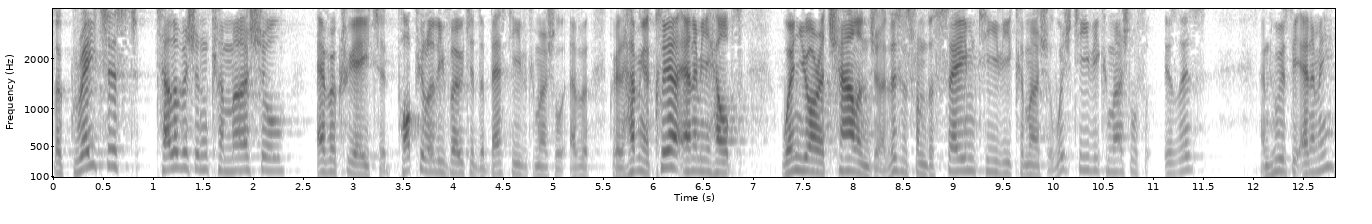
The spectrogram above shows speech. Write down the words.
the greatest television commercial ever created, popularly voted the best TV commercial ever created. Having a clear enemy helps when you're a challenger. This is from the same TV commercial. Which TV commercial is this? And who is the enemy?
